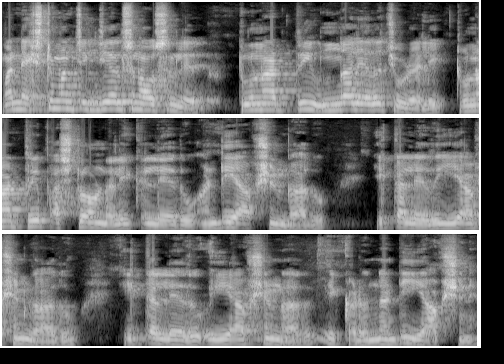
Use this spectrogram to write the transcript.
మరి నెక్స్ట్ మనం చెక్ చేయాల్సిన అవసరం లేదు. టూ నాట్ త్రీ ఉందా లేదా చూడాలి. టూ నాట్ త్రీ ఫస్ట్లో ఉండాలి. ఇక్కడ లేదు. అంటే ఈ ఆప్షన్ కాదు. ఇక్కడ లేదు. ఈ ఆప్షన్ కాదు. ఇక్కడ లేదు. ఈ ఆప్షన్ కాదు. ఇక్కడ ఉందంటే ఈ ఆప్షనే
